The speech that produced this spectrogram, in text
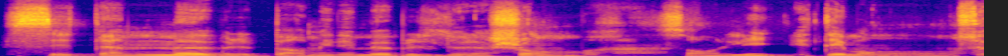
C'est un meuble parmi les meubles de la chambre. Son lit est immense.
